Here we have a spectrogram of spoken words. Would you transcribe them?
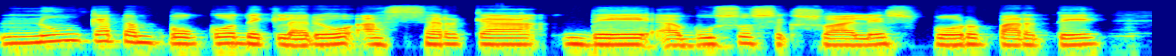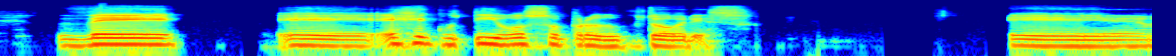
nunca tampoco declaró acerca de abusos sexuales por parte de eh, ejecutivos o productores. Eh,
